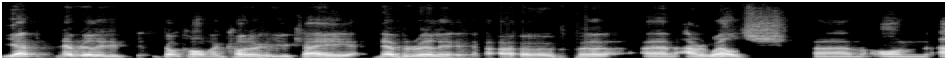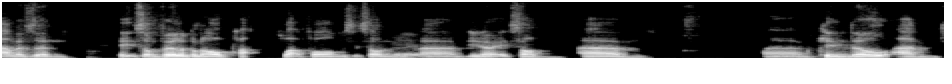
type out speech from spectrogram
Yep, neverreally.com and co.uk. Never really over um, Aaron Welsh um, on Amazon. It's available on all platforms. It's on, um, you know, it's on um, um, Kindle and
